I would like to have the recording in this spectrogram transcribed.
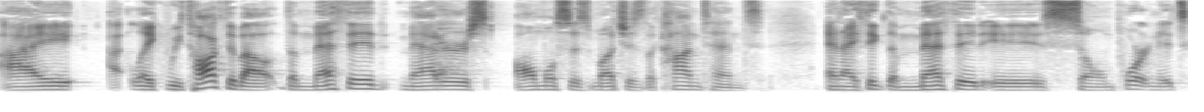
I like we talked about the method matters almost as much as the content, and I think the method is so important. It's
